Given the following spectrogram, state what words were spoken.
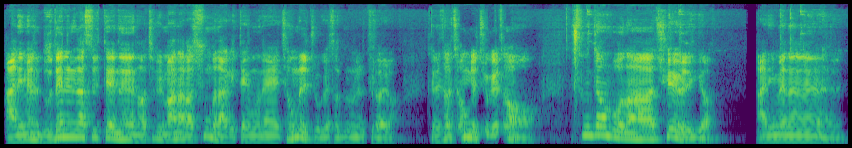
아니면 루덴을 갔을 때는 어차피 마나가 충분하기 때문에 정밀 쪽에서 눈을 들어요. 그래서 정밀 쪽에서 승전보나 최후 일격 아니면은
